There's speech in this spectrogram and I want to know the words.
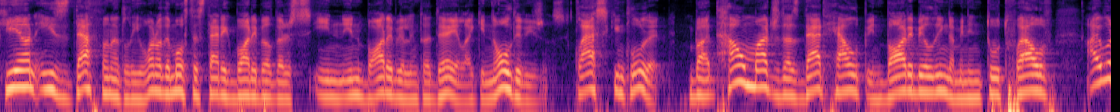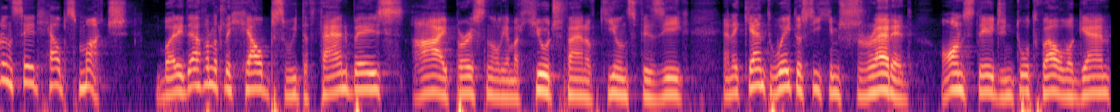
Keon is definitely one of the most aesthetic bodybuilders in, in bodybuilding today, like in all divisions, classic included. But how much does that help in bodybuilding? I mean, in 212, I wouldn't say it helps much, but it definitely helps with the fan base. I personally am a huge fan of Keon's physique, and I can't wait to see him shredded on stage in 212 again.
